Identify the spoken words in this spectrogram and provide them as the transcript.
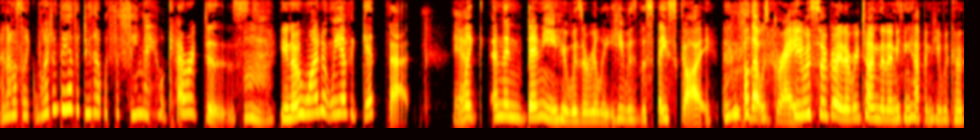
And I was like, why don't they ever do that with the female characters? Mm. You know, why don't we ever get that? Yeah. Like, and then Benny, who was a really, he was the space guy. oh, that was great. he was so great. Every time that anything happened, he would go,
